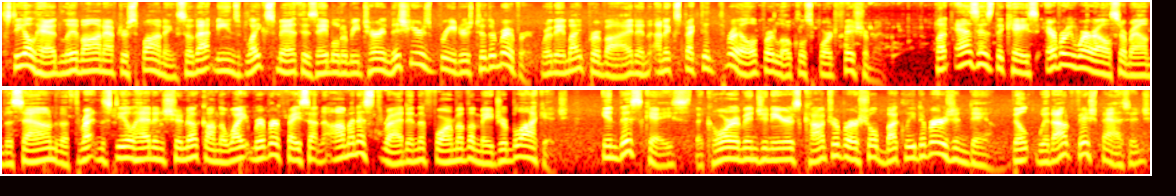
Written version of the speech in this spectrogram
Steelhead live on after spawning, so that means Blake Smith is able to return this year's breeders to the river, where they might provide an unexpected thrill for local sport fishermen. But as is the case everywhere else around the Sound, the threatened steelhead and Chinook on the White River face an ominous threat in the form of a major blockage. In this case, the Corps of Engineers' controversial Buckley Diversion Dam, built without fish passage,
